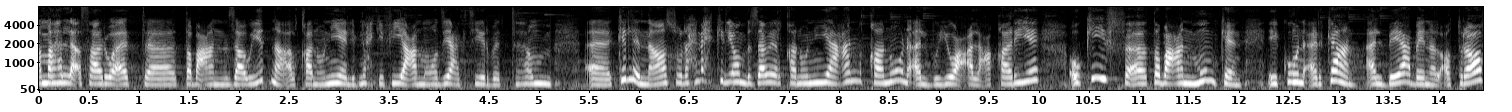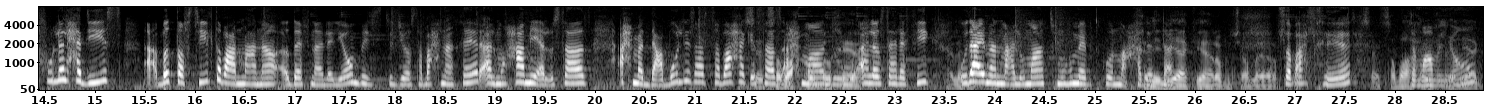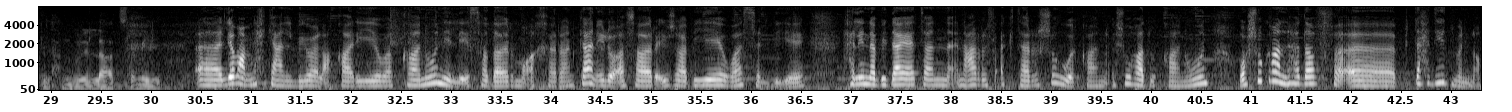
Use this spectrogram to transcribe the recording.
أما هلأ صار وقت آه، طبعا زاويتنا القانونية اللي بنحكي فيها عن مواضيع كثير بتهم كل الناس ورح نحكي اليوم بالزاوية القانونية عن قانون البيوع العقارية وكيف آه، طبعا ممكن يكون أركان البيع بين الأطراف. وللحديث بالتفصيل طبعا معنا ضيفنا لليوم بالاستوديو صباحنا خير. المحامي الأستاذ أحمد دعبول. يسعد صباحك أستاذ أحمد واهلا وسهلا فيك. ودائما معلومات مهمة بتكون مع حضرتك. خلي يا رب إن شاء الله يا رب. صباح الخير. صباح تمام اليوم. الحمد لله. تسلمي لي. آه اليوم عم نحكي عن البيوع العقارية والقانون اللي صدر مؤخرا. كان له آثار إيجابية وسلبية. خلينا بداية نعرف أكثر شو هو قانون شو هذا القانون وشو كان الهدف آه بالتحديد منه.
